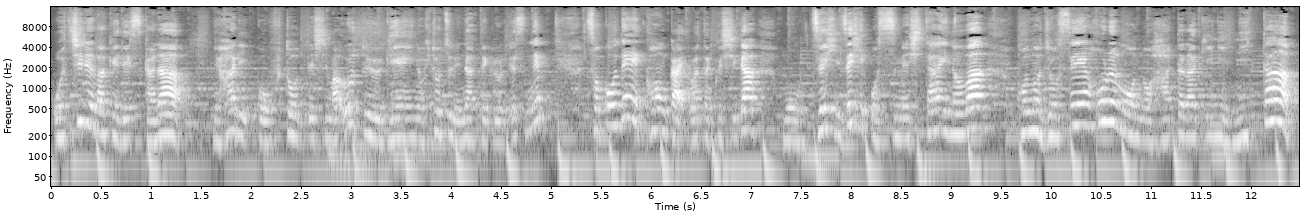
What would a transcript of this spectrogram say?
落ちるわけですからやはりこう太ってしまうという原因の一つになってくるんですね。そこで今回私がもうぜひぜひおすすめしたいのはこの女性ホルモンの働きに似た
